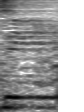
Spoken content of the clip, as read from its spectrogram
See you.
